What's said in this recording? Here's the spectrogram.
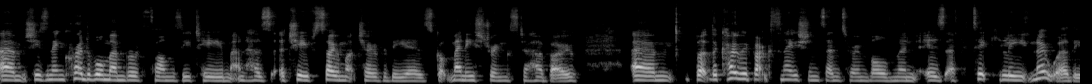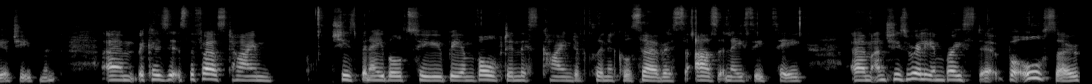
Um, she's an incredible member of the pharmacy team and has achieved so much over the years, got many strings to her bow. Um, but the COVID vaccination centre involvement is a particularly noteworthy achievement um, because it's the first time she's been able to be involved in this kind of clinical service as an ACT. Um, and she's really embraced it. But also,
